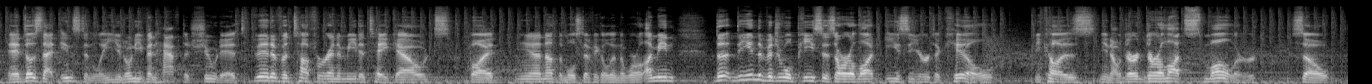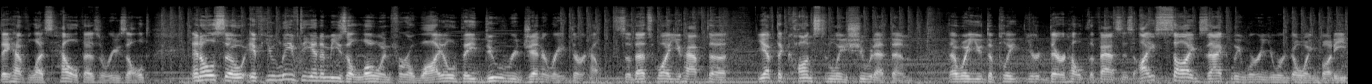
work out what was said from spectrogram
and it does that instantly. You don't even have to shoot it. Bit of a tougher enemy to take out, but, yeah, not the most difficult in the world. I mean, the, the individual pieces are a lot easier to kill, because, you know, they're, they're a lot smaller, so they have less health as a result. And also, if you leave the enemies alone for a while, they do regenerate their health. So that's why you have to you have to constantly shoot at them. That way you deplete your, their health the fastest. I saw exactly where you were going, buddy.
